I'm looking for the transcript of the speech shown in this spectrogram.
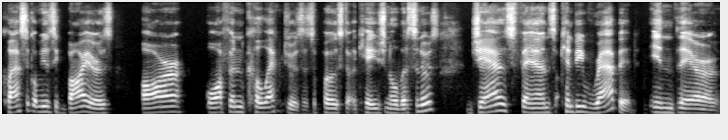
classical music buyers are often collectors as opposed to occasional listeners. Jazz fans can be rabid in their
